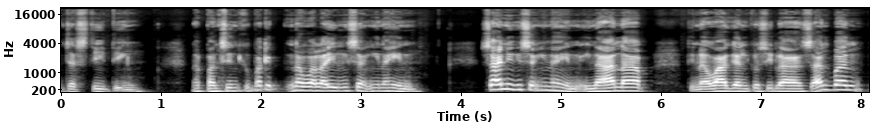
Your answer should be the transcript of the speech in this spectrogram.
just eating, napansin ko bakit nawala yung isang inahin. Saan yung isang inahin? Inahanap, tinawagan ko sila. Saan ba ang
